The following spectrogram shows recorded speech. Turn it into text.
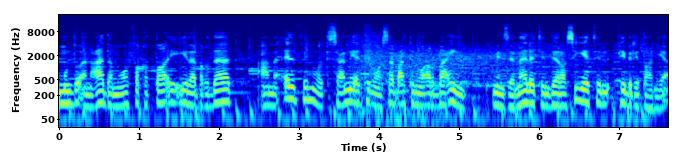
منذ أن عاد موفق الطائي إلى بغداد عام 1947 من زمالة دراسية في بريطانيا.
